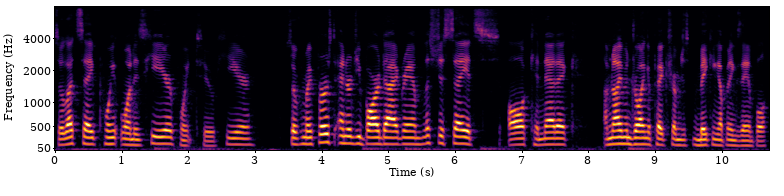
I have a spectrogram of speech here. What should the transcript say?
So let's say point 1 is here, point 2 here. So for my first energy bar diagram, let's just say it's all kinetic. I'm not even drawing a picture, I'm just making up an example.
